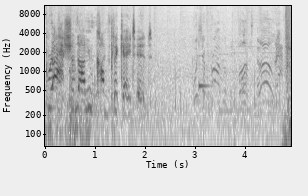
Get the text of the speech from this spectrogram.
brash and uncomplicated. What's your problem, fuck? Hello?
